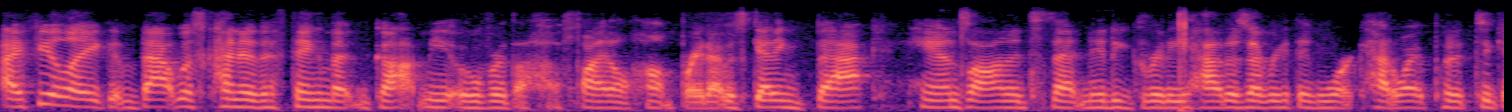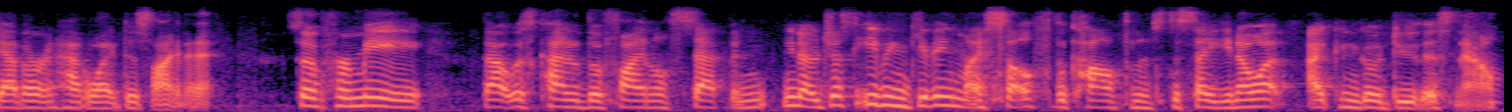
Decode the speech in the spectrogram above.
I feel like that was kind of the thing that got me over the final hump, right? I was getting back hands on into that nitty gritty. How does everything work? How do I put it together? And how do I design it? So for me, that was kind of the final step. And, you know, just even giving myself the confidence to say, you know what, I can go do this now.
